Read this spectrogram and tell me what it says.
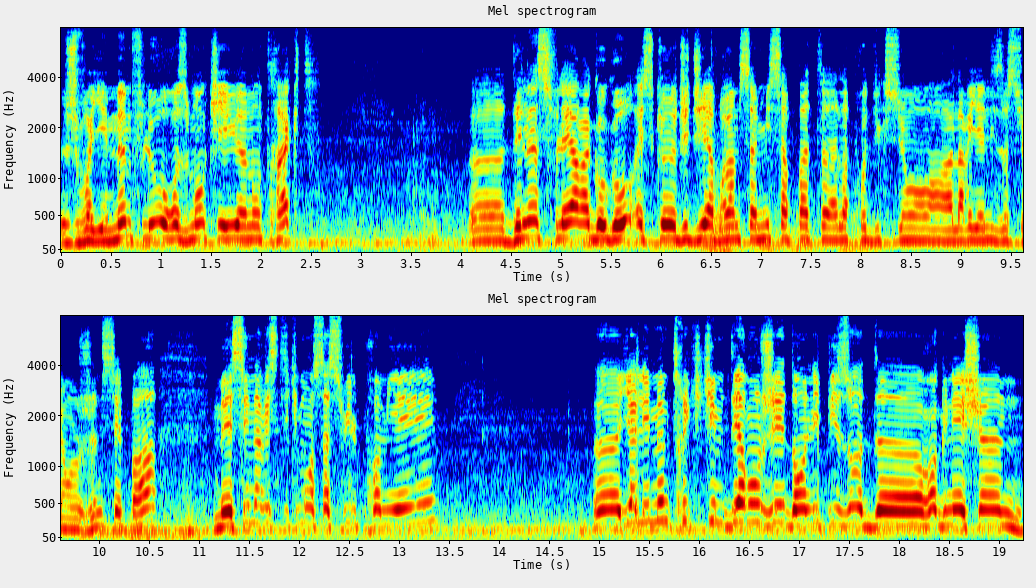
Je voyais même flou, heureusement qu'il y a eu un entracte. Euh, des lance-flares à gogo. Est-ce que J.J. Abrams a mis sa patte à la production, à la réalisation? Je ne sais pas. Mais scénaristiquement, ça suit le premier. Il y a les mêmes trucs qui me dérangeaient dans l'épisode de Rogue Nation.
